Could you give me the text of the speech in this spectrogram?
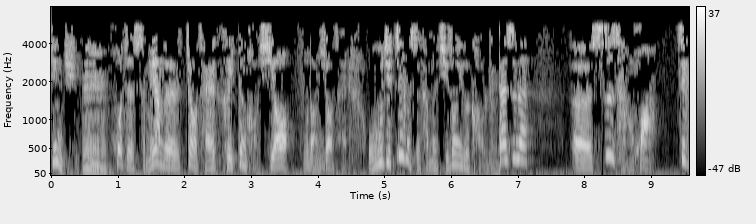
兴趣，嗯，或者什么样的教材可以更好教，辅导教材，我估计这个是他们其中一个考虑。但是呢，呃，市场化。这个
